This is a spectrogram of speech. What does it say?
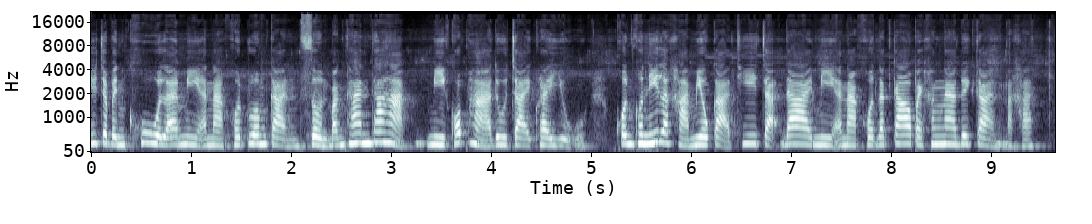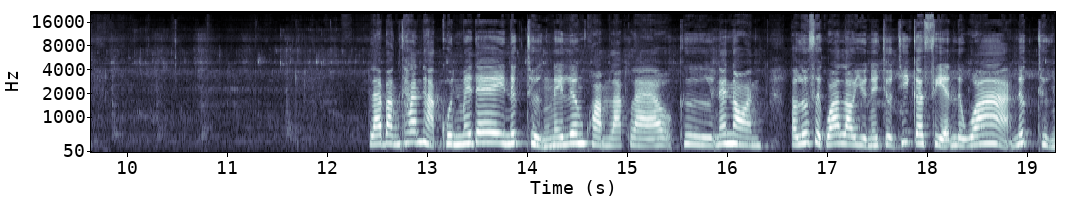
ที่จะเป็นคู่และมีอนาคตร่วมกัน ส่วนบางท่านถ้าหากมีคบหาดูใจใครอยู่ คนคนนี้แหละค่ะมีโอกาสที่จะได้มีอนาคตและก้าวไปข้างหน้าด้วยกันนะคะและบางท่านหากคุณไม่ได้นึกถึงในเรื่องความรักแล้ว คือแน่นอนเรารู้สึกว่าเราอยู่ในจุดที่เกษียณหรือว่านึกถึง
